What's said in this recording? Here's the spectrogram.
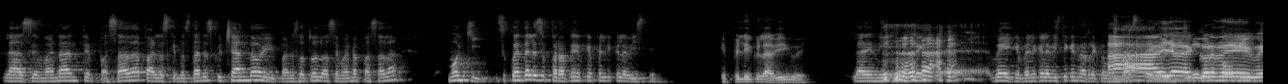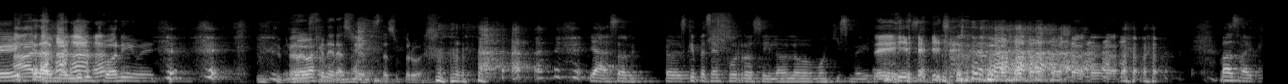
la semana antepasada, para los que nos están escuchando y para nosotros la semana pasada, Monkey, cuéntale súper rápido qué película viste. ¿Qué película vi, güey? La de mi. Güey, ¿qué película viste que nos recomendaste? Ah, ya me acordé, güey. Ah, la de My Little Pony, güey. Nueva generación, está súper buena. ya, sorry. Pero es que pensé en furros y luego, lo Monkey se me vino. Vas, Mike.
